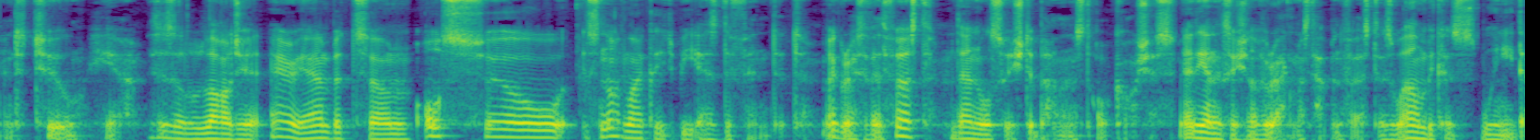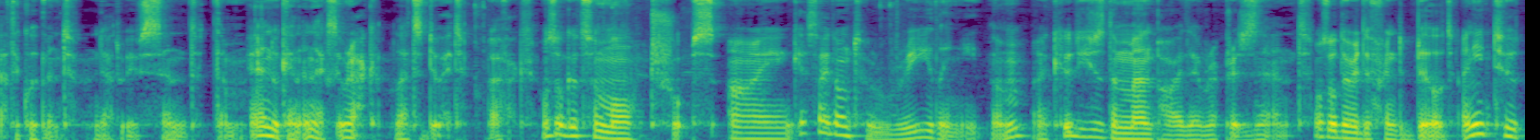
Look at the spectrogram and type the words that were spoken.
and two here. This is a larger area, but um, also it's not likely to be as defended. Aggressive at first, then we'll switch to balanced or cautious. And the annexation of Iraq must happen first as well, because we need that equipment that we've sent them. And we can annex Iraq. Let's do it. Perfect. Also got some more troops. I guess I don't really need them. I could use the manpower they represent. Also, they're a different build. I need to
